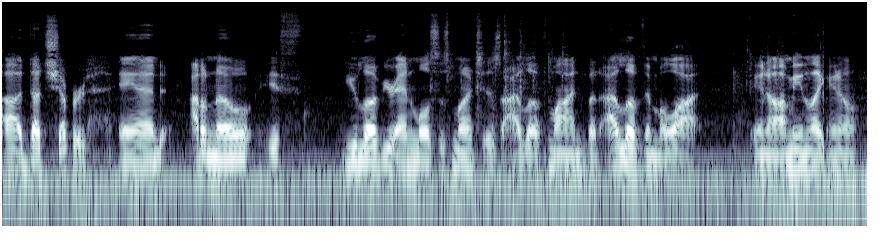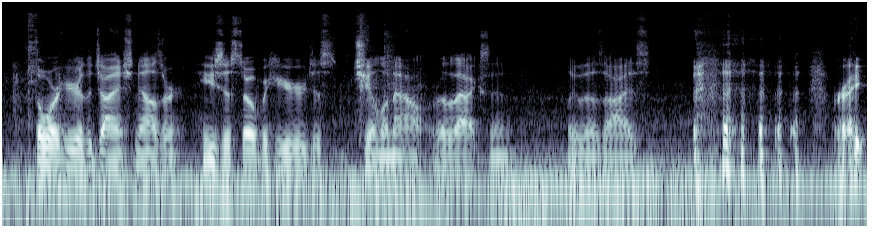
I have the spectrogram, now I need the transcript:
uh, Dutch Shepherd. And I don't know if you love your animals as much as I love mine, but I love them a lot. You know, I mean, like, you know, Thor here, the giant schnauzer, he's just over here just chilling out, relaxing. Look at those eyes. right?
